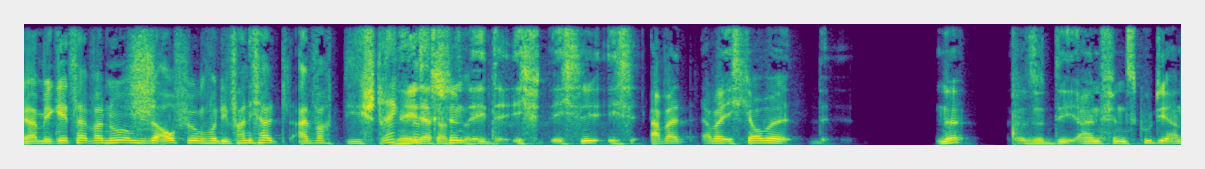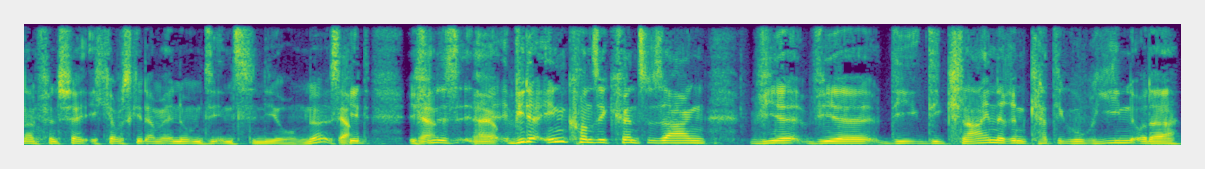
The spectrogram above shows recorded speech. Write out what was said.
Ja, mir geht's einfach nur um diese Aufführung von, die fand ich halt einfach, die strecken Nee, das, das Ganze. stimmt. Ich, ich, ich sehe, ich, aber, aber ich glaube, ne, also die einen finden es gut, die anderen finden es schlecht. Ich glaube, es geht am Ende um die Inszenierung. Ne? Es Ja. geht, ich Ja, finde es ja, ja. äh, wieder inkonsequent zu sagen, wir, wir, die, die kleineren Kategorien oder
